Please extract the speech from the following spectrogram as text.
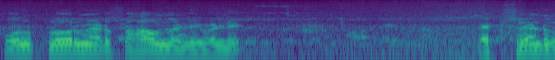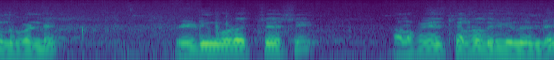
ఫుల్ ఫ్లోర్ మేడ సహా ఉందండి ఈ బండి. ఎక్సలెంట్గా ఉంది బండి. రీడింగ్ కూడా వచ్చేసి నలభై ఐదు చిల్లర తిరిగిందండి.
